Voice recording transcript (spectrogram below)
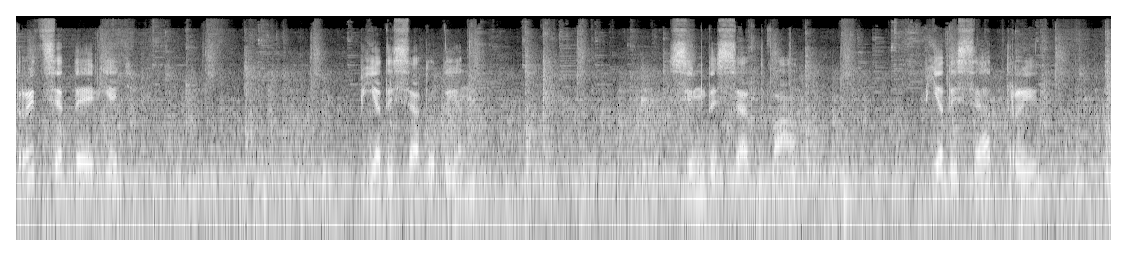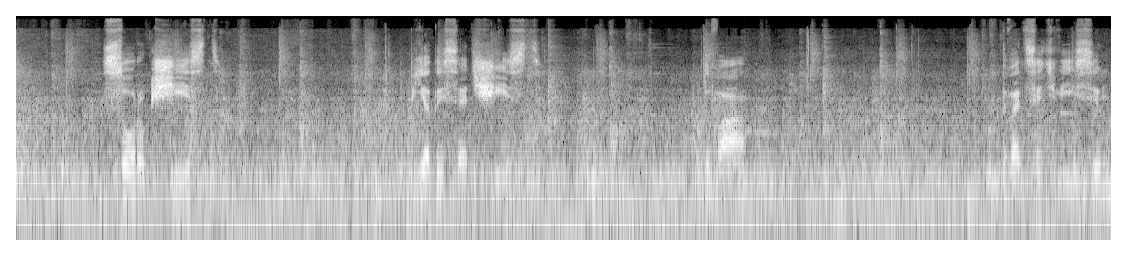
39, 51, 72, 53, 46, 56, 2, 28,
